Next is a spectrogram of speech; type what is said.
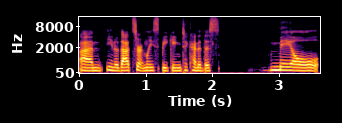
Um, you know, that's certainly speaking to kind of this male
